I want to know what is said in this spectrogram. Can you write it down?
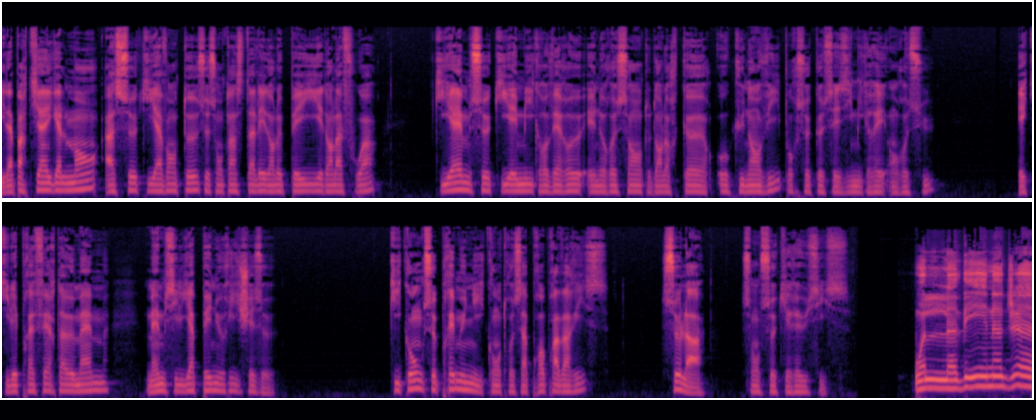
Il appartient également à ceux qui avant eux se sont installés dans le pays et dans la foi, qui aiment ceux qui émigrent vers eux et ne ressentent dans leur cœur aucune envie pour ce que ces immigrés ont reçu, et qui les préfèrent à eux-mêmes, même s'il y a pénurie chez eux. Quiconque se prémunit contre sa propre avarice, ceux-là sont ceux qui réussissent. والذين جاءوا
